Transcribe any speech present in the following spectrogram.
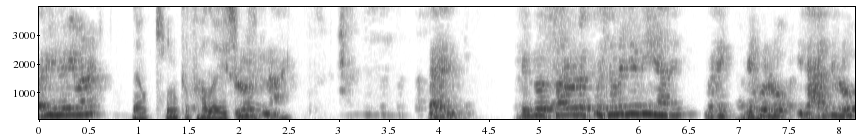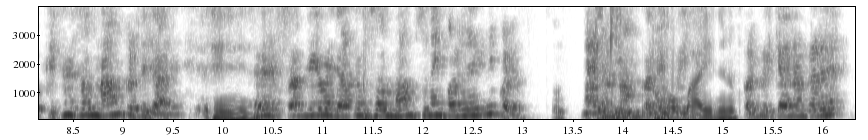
हरी हरी माने? Né, o quinto falou isso. है। है? किंतु सर्व व्यक्ति को समझ नहीं आ रहे। बोले देखो लोग इधर के लोग कितने सब नाम करते जा रहे हैं। सब जगह में जाते हैं सब नाम सुनाई पड़ रहे हैं कि नहीं पड़ रहे? नारायण नाम कर रहे हैं roubar कोई, ele, né? और कोई क्या नाम कर रहे हैं?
